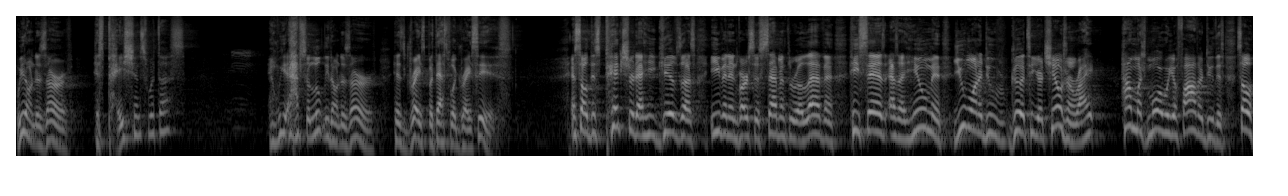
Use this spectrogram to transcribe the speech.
We don't deserve his patience with us. And we absolutely don't deserve his grace, but that's what grace is. And so, this picture that he gives us, even in verses 7 through 11, he says, as a human, you want to do good to your children, right? How much more will your father do this? So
